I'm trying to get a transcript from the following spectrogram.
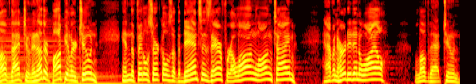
Love that tune. Another popular tune in the fiddle circles at the dances there for a long, long time. Haven't heard it in a while. Love that tune.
